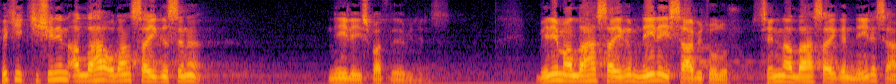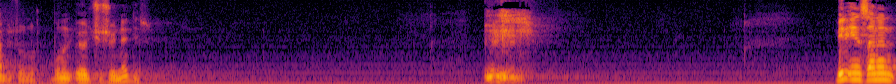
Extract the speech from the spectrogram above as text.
Peki kişinin Allah'a olan saygısını neyle ispatlayabiliriz? Benim Allah'a saygım neyle sabit olur? Senin Allah'a saygın neyle sabit olur? Bunun ölçüsü nedir? Bir insanın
